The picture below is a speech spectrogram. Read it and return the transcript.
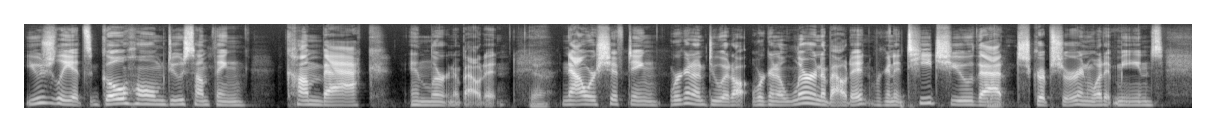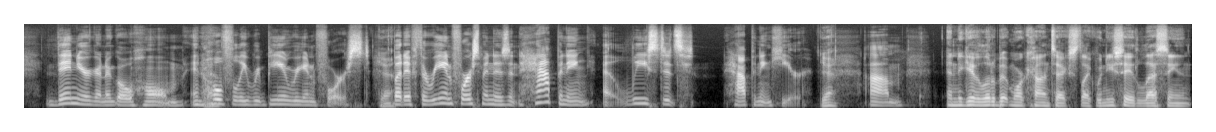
usually it's go home, do something, come back, and learn about it. Yeah. Now we're shifting, we're going to do it all. We're going to learn about it. We're going to teach you that scripture and what it means. Then you're going to go home and hopefully re- be reinforced. Yeah. But if the reinforcement isn't happening, at least it's happening here. Yeah. Um, and to give a little bit more context, like when you say lesson,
